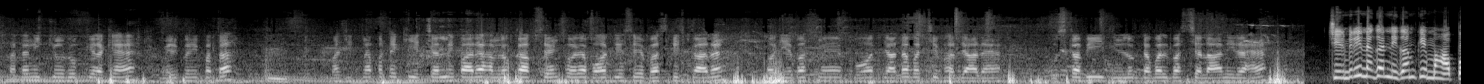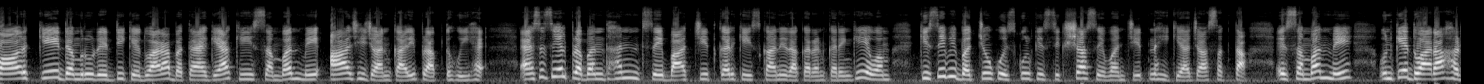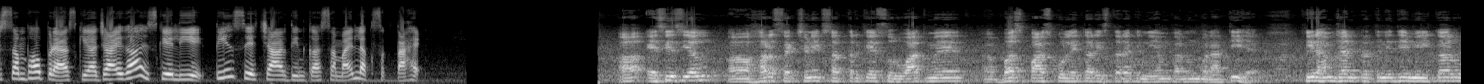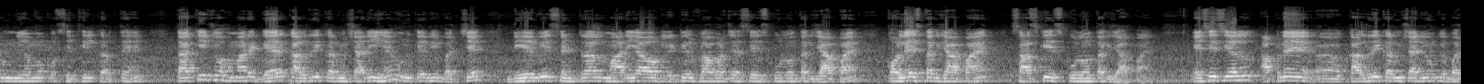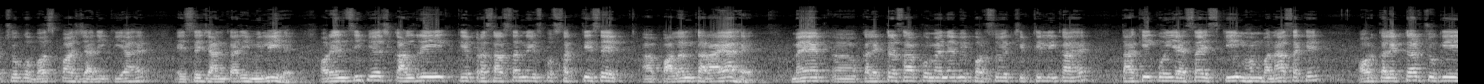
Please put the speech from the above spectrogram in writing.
पता नहीं क्यों रोक के रखे हैं। मेरे को नहीं पता। हम्म। बस इतना पता है कि ये चल नहीं पा रहा है। हम लोग का अपसेंट हो रहा है बहुत दिन से बस के कारण और ये बस में बहुत ज़्यादा बच्चे भर जा रहे हैं। उसका भी इन लोग डबल बस चला नहीं रहे हैं। चिरमिरी नगर निगम के महापौर के डमरू रेड्डी के द्वारा बताया गया कि इस संबंध में आज ही जानकारी प्राप्त हुई है। एसएसएल प्रबंधन से बातचीत करके इसका निराकरण करेंगे एवं किसी भी बच्चों को स्कूल की शिक्षा से वंचित नहीं किया जा सकता। इस संबंध में उनके द्वारा हर संभव प्रयास किया जाएगा। इसके लिए तीन से चार दिन का समय लग सकता है। एसएससीएल हर शैक्षणिक सत्र के शुरुआत में बस पास को लेकर इस तरह के नियम कानून बनाती है। फिर हम जनप्रतिनिधि मिलकर उन नियमों को शिथिल करते हैं। ताकि जो हमारे गैर कालरी कर्मचारी हैं, उनके भी बच्चे डीएवी सेंट्रल मारिया और लिटिल फ्लावर जैसे स्कूलों तक जा पाएँ, कॉलेज तक जा पाएँ, शासकीय स्कूलों तक जा पाएँ। एस अपने कालरी कर्मचारियों के बच्चों को बस पास जारी किया है, ऐसे जानकारी मिली है। और एनसीपीएच कालरी के प्रशासन ने इसको सख्ती से पालन कराया है। मैं कलेक्टर साहब को मैंने अभी परसों एक चिट्ठी लिखा है, ताकि कोई ऐसा स्कीम हम बना सकें। और कलेक्टर चूँकि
